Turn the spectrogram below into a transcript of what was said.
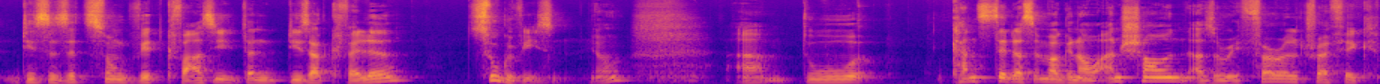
diese Sitzung wird quasi dann dieser Quelle zugewiesen. Ja? Ähm, du kannst dir das immer genau anschauen, also Referral Traffic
